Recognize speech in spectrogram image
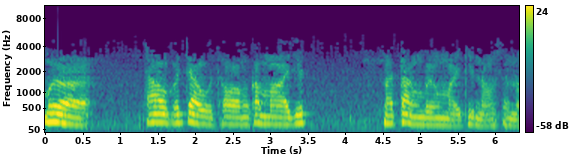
เมื่อเท้าพระเจ้าทองเข้ามายึดมาตั้งเมืองใหม่ที่หนองสน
